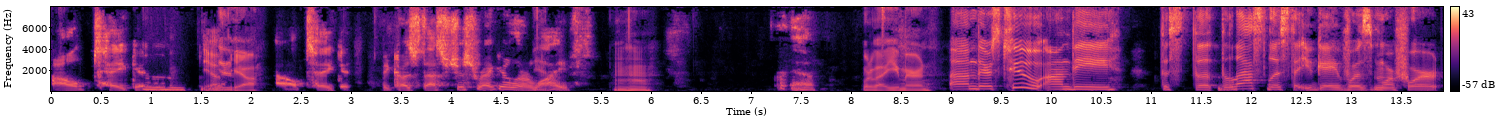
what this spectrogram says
I'll take it. Mm, yeah. Yeah. I'll take it because that's just regular yeah. life. Mm-hmm. Yeah. What about you, Marin? Um, there's two on the, the the the last list that you gave was more for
